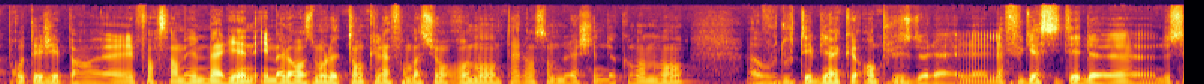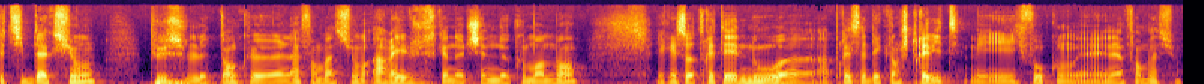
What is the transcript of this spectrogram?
protégé par euh, les forces armées maliennes. Et malheureusement, le temps que l'information remonte à l'ensemble de la chaîne de commandement, euh, vous doutez bien qu'en plus de la, fugacité de, ce type d'action, plus le temps que l'information arrive jusqu'à notre chaîne de commandement et qu'elle soit traitée, nous, euh, après, ça déclenche très vite, mais il faut qu'on ait l'information.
